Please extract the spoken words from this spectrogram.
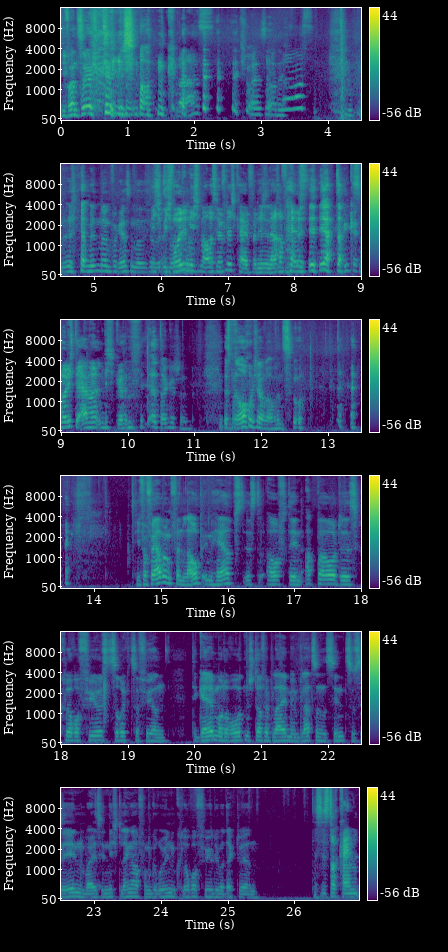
Die Französischen. Was? ich weiß auch nicht. Ich habe mittendrin vergessen, was ich Ich, ich wollte nicht mal aus Höflichkeit für dich Ja. lachen, weil ja, danke. das wollte ich dir einmal nicht gönnen. Ja, danke schön. Das brauche ich auch ab und zu. Die Verfärbung von Laub im Herbst ist auf den Abbau des Chlorophylls zurückzuführen. Die gelben oder roten Stoffe bleiben im Blatt und sind zu sehen, weil sie nicht länger vom grünen Chlorophyll überdeckt werden. Das ist doch kein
